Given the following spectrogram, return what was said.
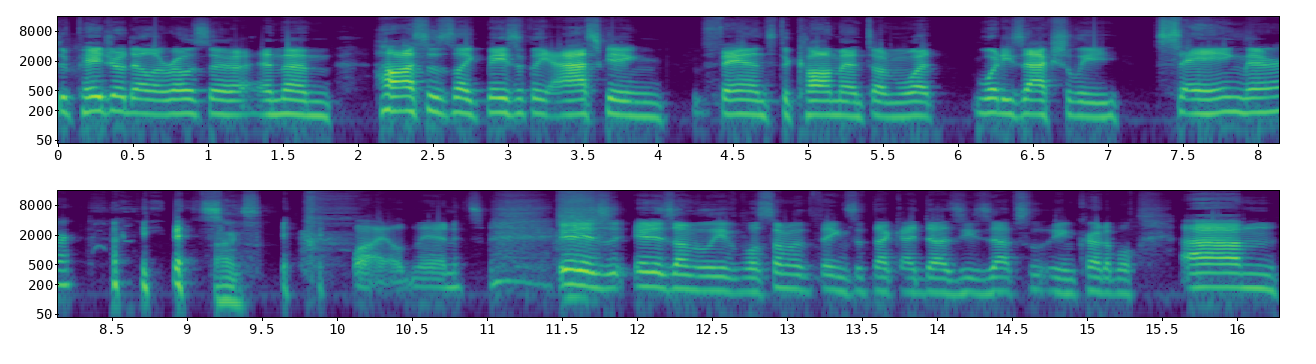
to Pedro Della Rosa, and then Haas is like basically asking fans to comment on what what he's actually saying there. it's nice. wild, man. It's it is it is unbelievable. Some of the things that that guy does, he's absolutely incredible. Um,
